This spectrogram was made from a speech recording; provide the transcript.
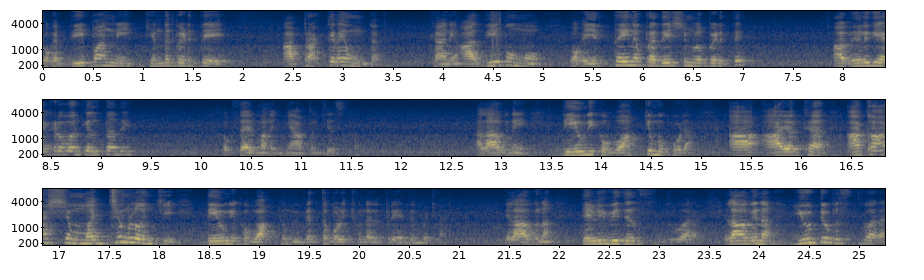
ఒక దీపాన్ని కింద పెడితే ఆ ప్రక్కనే ఉంటుంది. కానీ ఆ దీపము ఒక ఎత్తైన ప్రదేశంలో పెడితే ఆ వెలుగు ఎక్కడి వరకు వెళ్తుంది? ఒకసారి మనం జ్ఞాపకం చేసుకో. అలాగనే దేవుని యొక్క వాక్యము కూడా ఆ ఆ యొక్క ఆకాశం మధ్యంలోంచి దేవుని యొక్క వాక్యం వెత్తబడుచున్నది ప్రియదం బిడ్డ ఇలాగున టెలివిజన్స్ ద్వారా ఇలాగిన యూట్యూబ్స్ ద్వారా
